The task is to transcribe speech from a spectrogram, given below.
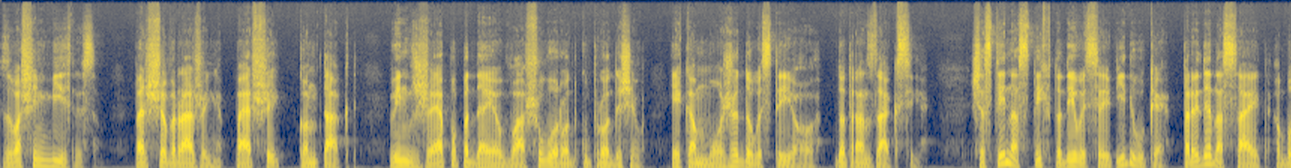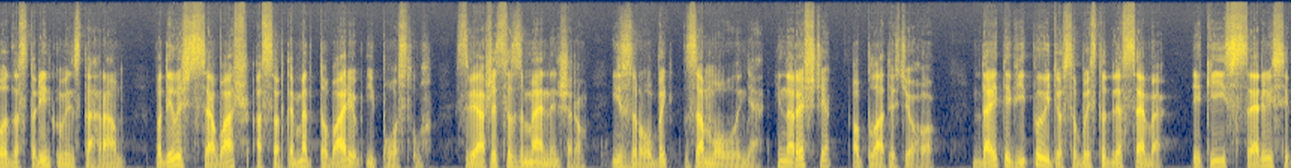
з вашим бізнесом, перше враження, перший контакт. Він вже попадає в вашу воронку продажів, яка може довести його до транзакції. Частина з тих, хто дивиться відгуки, перейде на сайт або на сторінку в Instagram, подивишся ваш асортимент товарів і послуг, зв'яжеться з менеджером і зробить замовлення, і нарешті оплатить його. Дайте відповідь особисто для себе, який з сервісів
